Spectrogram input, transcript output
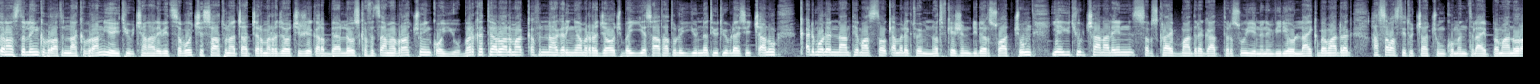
ጤና ይስጥልኝ ክቡራትና ክቡራን የዩቲዩብ ቻናል ቤተሰቦች የሰዓቱን አጫጭር መረጃዎች ይዤ ቀርቤያለሁ እስከ ፍጻሜ አብራችሁኝ ቆዩ። በርከት ያሉ ዓለም አቀፍና ሀገርኛ መረጃዎች በየሰዓታቱ ልዩነት ዩቲዩብ ላይ ሲጫኑ ቀድሞ ለእናንተ የማስታወቂያ መልእክት ወይም notification እንዲደርሷችሁ የዩቲዩብ ቻናሌን subscribe ማድረግ አትርሱ። ይህንን ቪዲዮ like በማድረግ ሀሳብ አስተያየቶቻችሁን comment ላይ በማኖር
